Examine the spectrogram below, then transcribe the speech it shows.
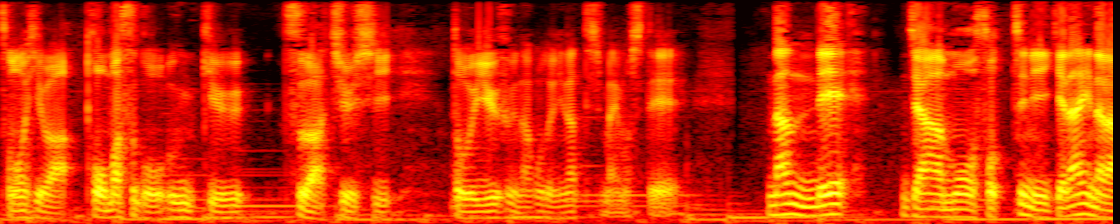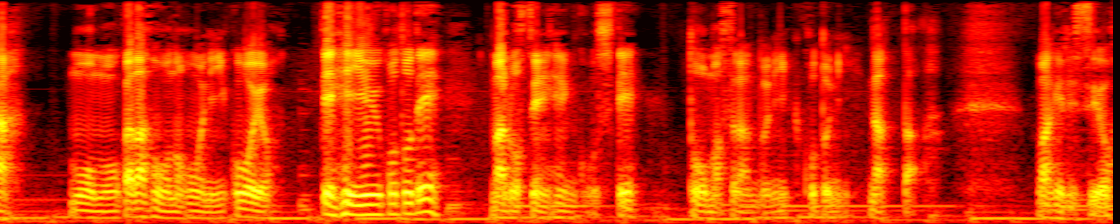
その日はトーマス号運休ツアー中止という風なことになってしまいまして、なんで、じゃあもうそっちに行けないなら、もうもう片方の方に行こうよっていうことで、まあ路線変更してトーマスランドに行くことになったわけですよ。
